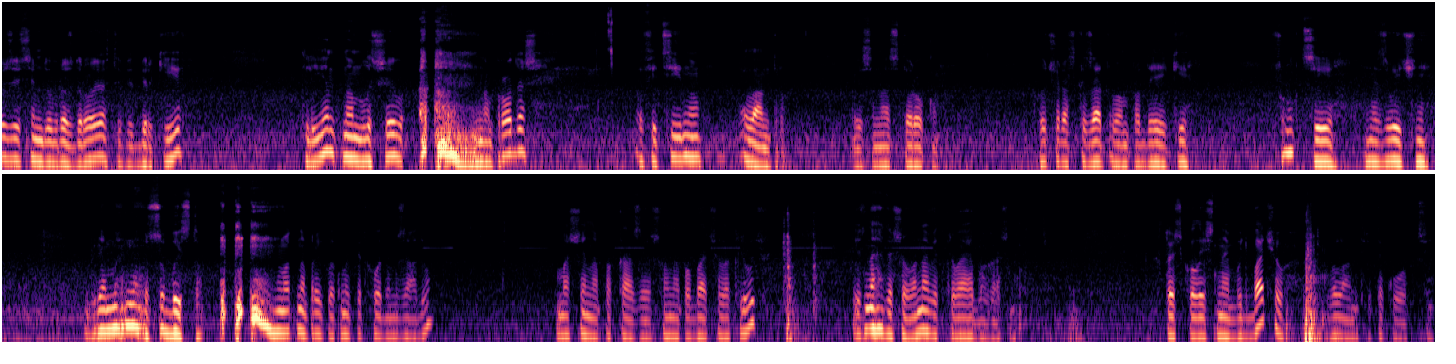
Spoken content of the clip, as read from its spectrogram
Друзі, всім доброго здоров'я, це підбір Київ. Клієнт нам лишив на продаж офіційну Елантру 18 року. Хочу розказати вам про деякі функції незвичні для мене особисто. От, наприклад, ми підходимо ззаду. Машина показує, що вона побачила ключ. І знаєте, що вона відкриває багажник. Хтось колись-небудь бачив в Елантрі таку опцію?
